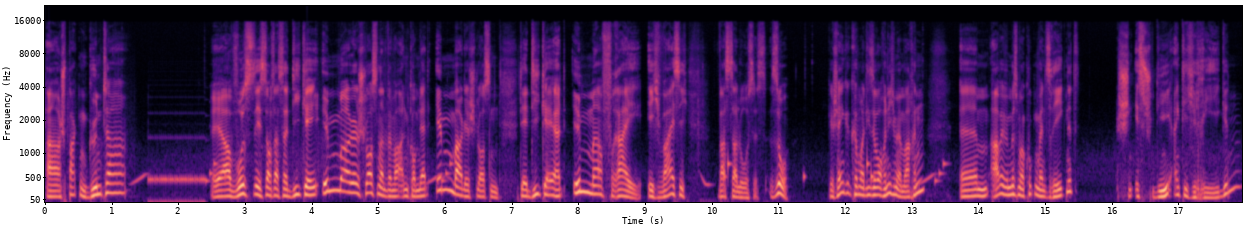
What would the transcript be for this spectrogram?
Arschbacken Günther. Ja, wusste ich doch, dass der DK immer geschlossen hat, wenn wir ankommen. Der hat immer geschlossen. Der DK hat immer frei. Ich weiß nicht, was da los ist. So. Geschenke können wir diese Woche nicht mehr machen. Ähm, aber wir müssen mal gucken, wenn es regnet. Sch ist Schnee eigentlich Regen?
